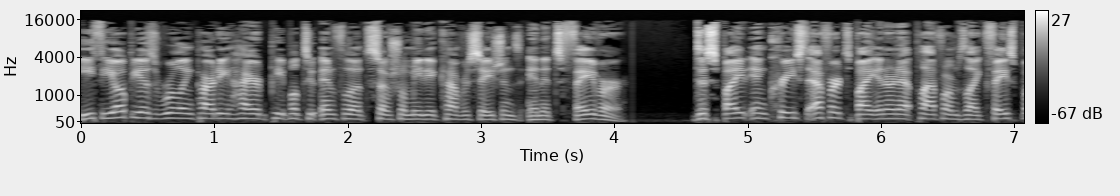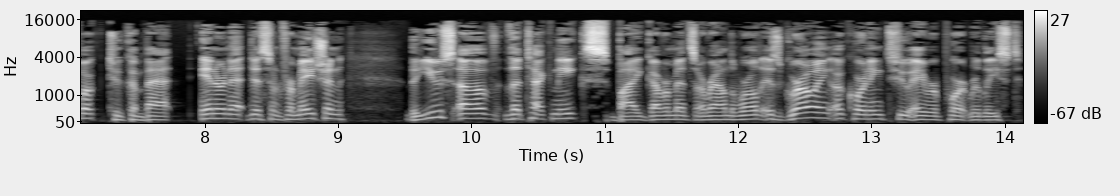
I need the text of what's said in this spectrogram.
Ethiopia's ruling party hired people to influence social media conversations in its favor. Despite increased efforts by internet platforms like Facebook to combat internet disinformation, the use of the techniques by governments around the world is growing, according to a report released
